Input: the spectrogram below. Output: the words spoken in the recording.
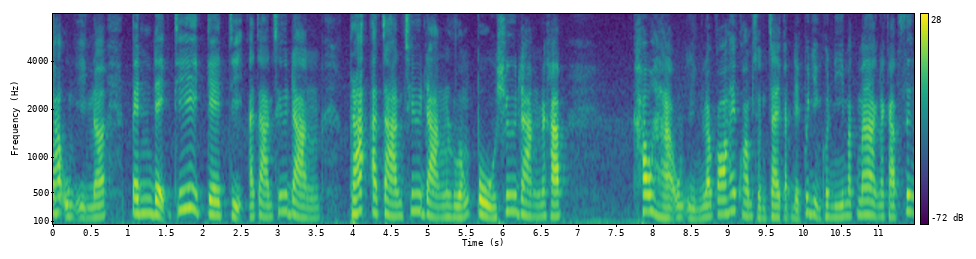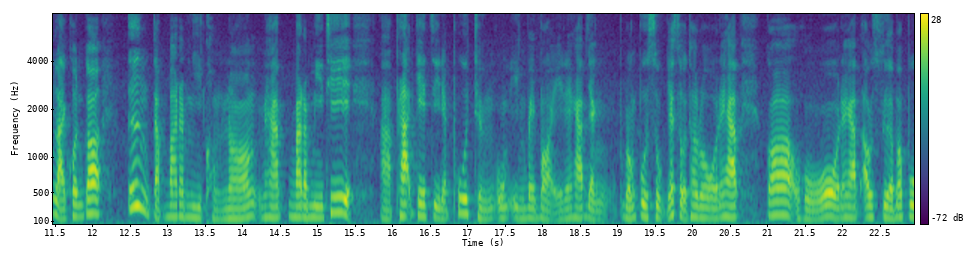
ว่าอุงอิงเนาะเป็นเด็กที่เกจิอาจารย์ชื่อดัง พระอาจารย์ชื่อดังหลวงปู่ชื่อดังนะครับเข้าหาองค์อิง แล้วก็ให้ความสนใจกับเด็กผู้หญิงคนนี้มากๆนะครับ ซึ่งหลายคนก็ อึ้งกับบารมีของน้องนะครับ บารมีที่พระเกจิเนี่ยพูดถึงองค์อิงบ่อยๆนะครับ อย่างหลวงปู่สุขยโสธโรนะครับ ก็โอ้โหนะครับเอาเสือมาปู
